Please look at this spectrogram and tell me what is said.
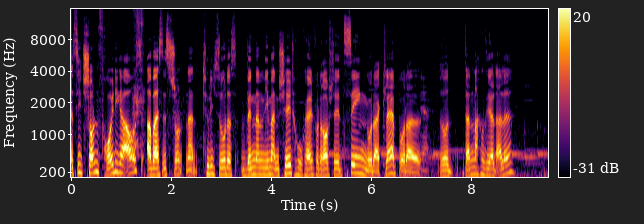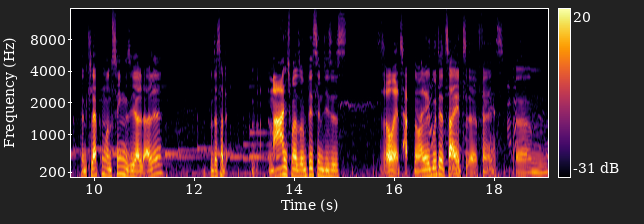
Es sieht schon freudiger aus, aber es ist schon natürlich so, dass wenn dann jemand ein Schild hochhält, wo drauf steht Sing oder Clap oder so, dann machen sie halt alle. Dann klappen und singen sie halt alle. Und das hat manchmal so ein bisschen dieses So, jetzt habt ihr mal eine gute Zeit, äh, Fans. Ähm,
